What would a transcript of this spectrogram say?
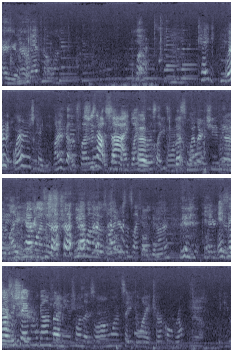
How do you know? Dad's got one. Yeah. Katie, where where is Katie? She's outside. Oh. That's weather and she's We have one of those. We have one of those lighters that's like a gun. It's not the shape of a gun, but I mean it's one of those long ones, so you can light charcoal grill. Yeah. If you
